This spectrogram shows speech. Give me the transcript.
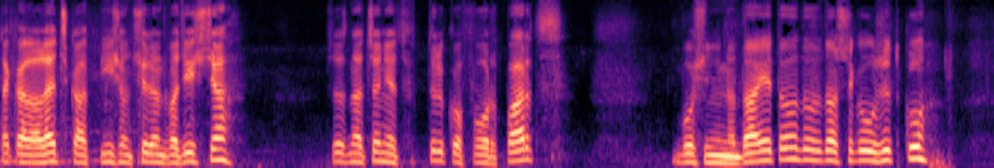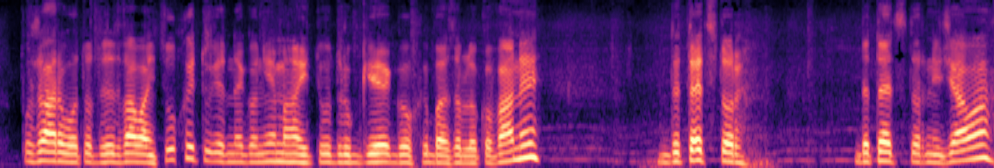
Taka laleczka 5720. Przeznaczenie tylko for parts, bo się nie nadaje to do dalszego użytku. Pożarło to dwa łańcuchy, tu jednego nie ma i tu drugiego chyba zablokowany. Detektor, detektor nie działa,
